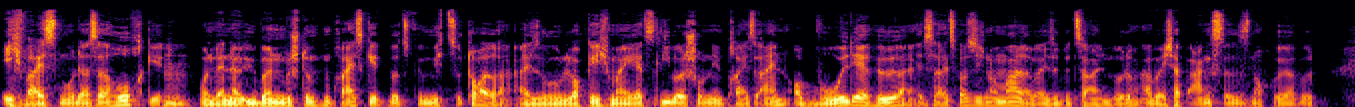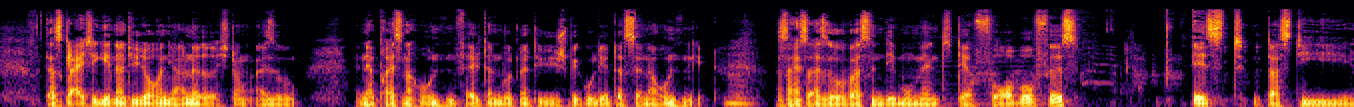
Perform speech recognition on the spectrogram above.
Ich weiß nur, dass er hochgeht. Mhm. Und wenn er über einen bestimmten Preis geht, wird es für mich zu teurer. Also locke ich mal jetzt lieber schon den Preis ein, obwohl der höher ist, als was ich normalerweise bezahlen würde. Aber ich habe Angst, dass es noch höher wird. Das gleiche geht natürlich auch in die andere Richtung. Also wenn der Preis nach unten fällt, dann wird natürlich spekuliert, dass er nach unten geht. Mhm. Das heißt also, was in dem Moment der Vorwurf ist, ist, dass die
